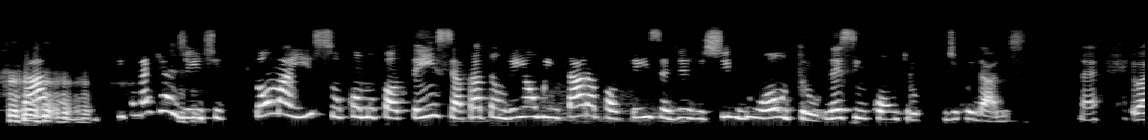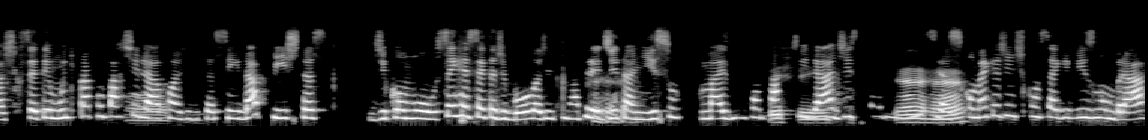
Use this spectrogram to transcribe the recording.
e como é que a gente toma isso como potência para também aumentar a potência de existir do outro nesse encontro de cuidados? né? Eu acho que você tem muito para compartilhar oh. com a gente, assim, dar pistas de como, sem receita de bolo, a gente não acredita nisso, mas compartilhar Perfeito. de experiências, uhum. como é que a gente consegue vislumbrar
